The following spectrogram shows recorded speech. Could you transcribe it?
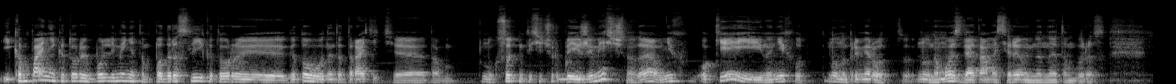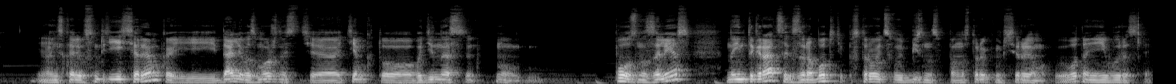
И компании, которые более-менее там подросли, которые готовы на это тратить э, там, ну, сотни тысяч рублей ежемесячно, да, у них окей, и на них вот, ну, например, вот, ну, на мой взгляд, там CRM именно на этом вырос. Они сказали, смотрите, есть CRM, и дали возможность э, тем, кто в 1С, ну, поздно залез, на интеграциях заработать и построить свой бизнес по настройкам CRM. И вот они и выросли.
